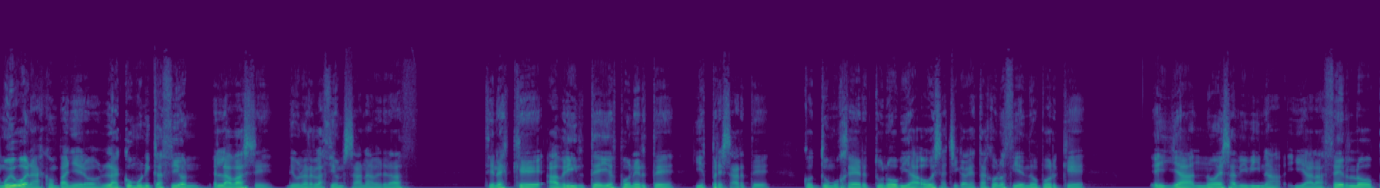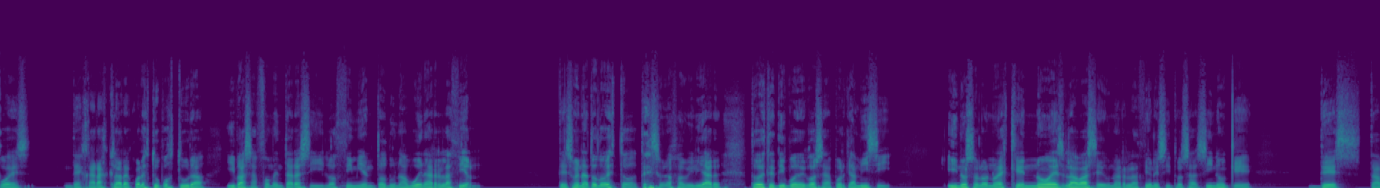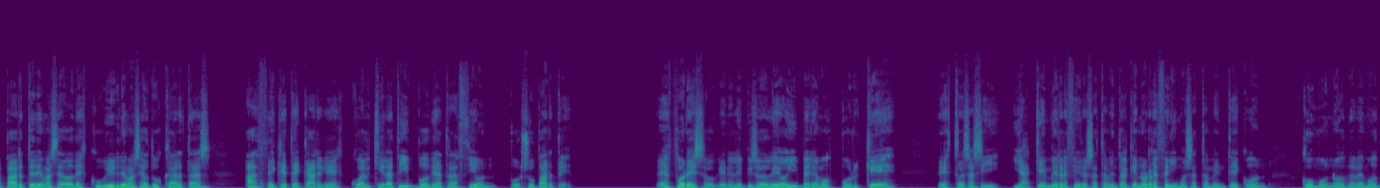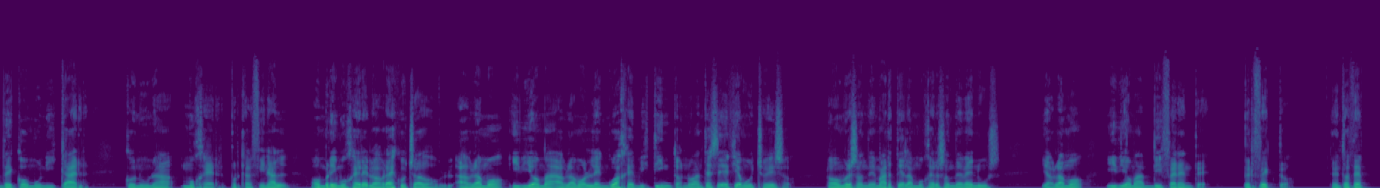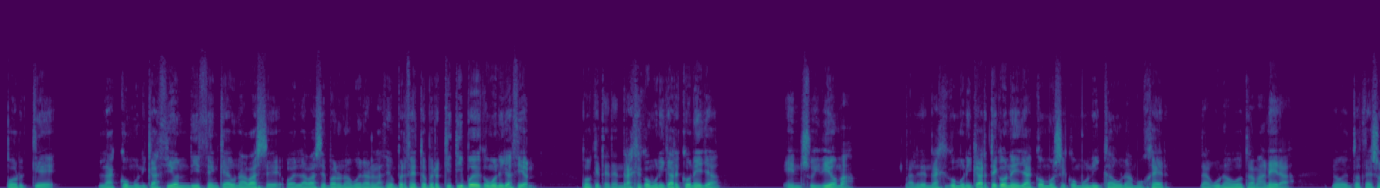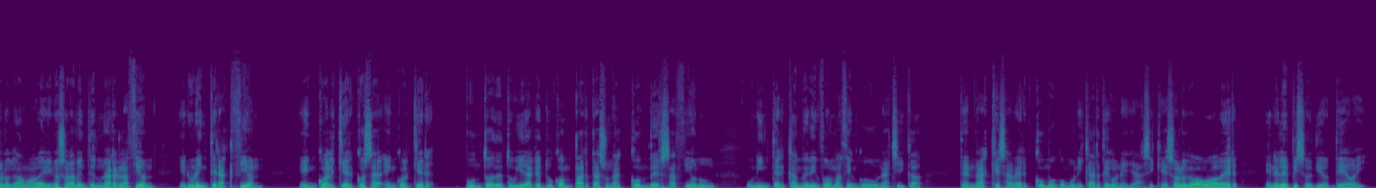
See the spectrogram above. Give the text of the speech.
Muy buenas, compañeros. La comunicación es la base de una relación sana, ¿verdad? Tienes que abrirte y exponerte y expresarte con tu mujer, tu novia o esa chica que estás conociendo porque ella no es adivina y al hacerlo, pues dejarás clara cuál es tu postura y vas a fomentar así los cimientos de una buena relación. ¿Te suena todo esto? ¿Te suena familiar todo este tipo de cosas? Porque a mí sí. Y no solo no es que no es la base de una relación exitosa, sino que destaparte demasiado, descubrir demasiado tus cartas, hace que te cargues cualquier tipo de atracción por su parte. Es por eso que en el episodio de hoy veremos por qué esto es así y a qué me refiero exactamente, a qué nos referimos exactamente con cómo nos debemos de comunicar con una mujer. Porque al final, hombre y mujeres lo habrá escuchado. Hablamos idiomas, hablamos lenguajes distintos, ¿no? Antes se decía mucho eso. Los hombres son de Marte, las mujeres son de Venus y hablamos idiomas diferentes. Perfecto. Entonces, ¿por qué la comunicación dicen que es una base o es la base para una buena relación? Perfecto, pero ¿qué tipo de comunicación? Porque te tendrás que comunicar con ella en su idioma. ¿Vale? Tendrás que comunicarte con ella como se comunica una mujer, de alguna u otra manera. ¿no? Entonces eso es lo que vamos a ver. Y no solamente en una relación, en una interacción, en cualquier cosa, en cualquier punto de tu vida que tú compartas una conversación, un, un intercambio de información con una chica, tendrás que saber cómo comunicarte con ella. Así que eso es lo que vamos a ver en el episodio de hoy.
